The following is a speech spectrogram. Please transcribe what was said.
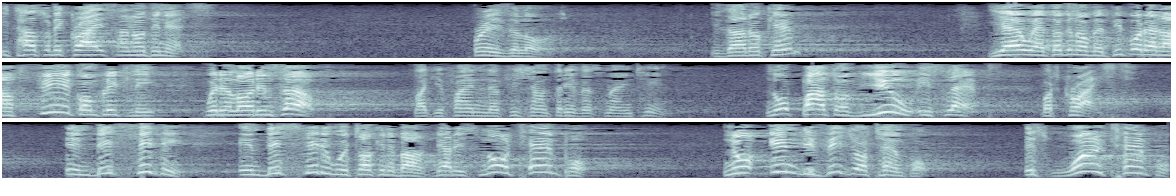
It has to be Christ and nothing else. Praise the Lord. Is that okay? Yeah, we are talking of the people that are filled completely with the Lord Himself. Like you find in Ephesians 3 verse 19. No part of you is left but Christ. In this city, in this city we're talking about, there is no temple. No individual temple. It's one temple.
